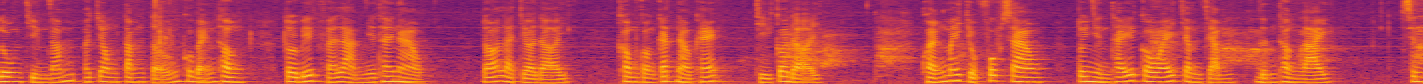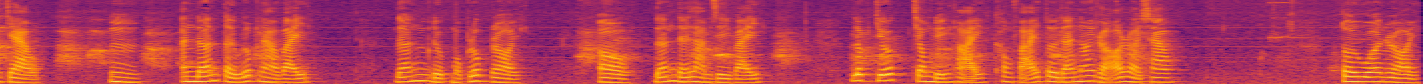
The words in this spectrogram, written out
luôn chìm đắm ở trong tâm tưởng của bản thân, tôi biết phải làm như thế nào. Đó là chờ đợi, không còn cách nào khác, chỉ có đợi. Khoảng mấy chục phút sau, tôi nhìn thấy cô ấy chậm chậm định thần lại. Xin chào. Ừ, anh đến từ lúc nào vậy? Đến được một lúc rồi. Ồ, đến để làm gì vậy? Lúc trước trong điện thoại không phải tôi đã nói rõ rồi sao? Tôi quên rồi.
